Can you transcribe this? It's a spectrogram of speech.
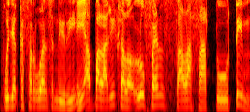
punya keseruan sendiri, Iya. apalagi kalau lu fans salah satu tim.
